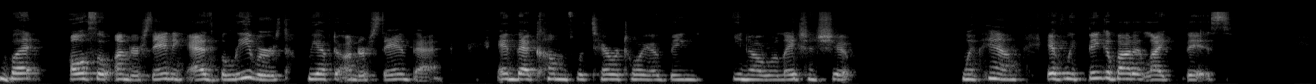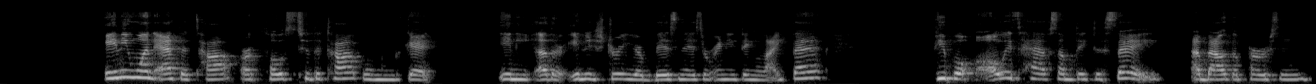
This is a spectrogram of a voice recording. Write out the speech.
But also understanding as believers we have to understand that. And that comes with territory of being you know relationship with him. If we think about it like this anyone at the top or close to the top when we look at any other industry or business or anything like that people always have something to say about the person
